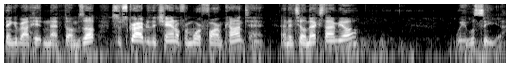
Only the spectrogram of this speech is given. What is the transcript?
think about hitting that thumbs up. Subscribe to the channel for more farm content. And until next time, y'all, we will see you.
